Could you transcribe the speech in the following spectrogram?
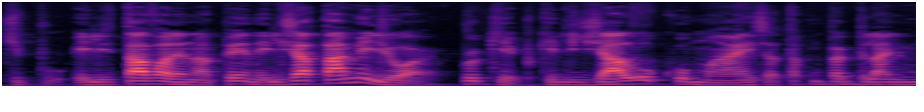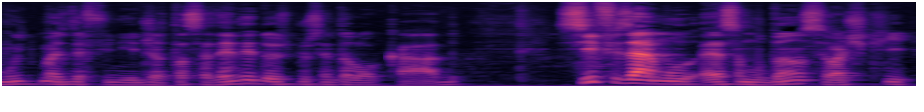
Tipo, ele está valendo a pena? Ele já está melhor. Por quê? Porque ele já alocou mais, já está com o pipeline muito mais definido, já está 72% alocado. Se fizer essa mudança, eu acho que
